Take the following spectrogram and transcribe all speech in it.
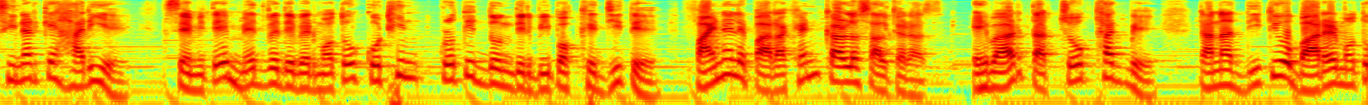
সিনারকে হারিয়ে সেমিতে মেদভেদেবের মতো কঠিন প্রতিদ্বন্দ্বীর বিপক্ষে জিতে ফাইনালে পা রাখেন কার্লোস আলকারাস এবার তার চোখ থাকবে টানা দ্বিতীয় বারের মতো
